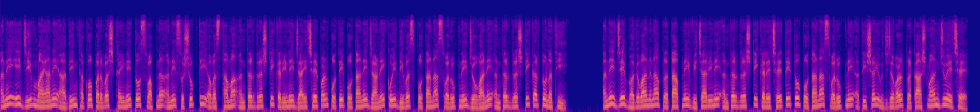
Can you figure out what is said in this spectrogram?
અને એ જીવમાયાને આધીન થકો પરવશ થઈને તો સ્વપ્ન અને સુષુપ્તિ અવસ્થામાં અંતર્દ્રષ્ટિ કરીને જાય છે પણ પોતે પોતાને જાણે કોઈ દિવસ પોતાના સ્વરૂપને જોવાને અંતર્દ્રષ્ટિ કરતો નથી. અને જે ભગવાનના પ્રતાપને વિચારીને અંતર્દ્રષ્ટિ કરે છે તે તો પોતાના સ્વરૂપને અતિશય ઉજ્જવળ પ્રકાશમાન જુએ છે.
